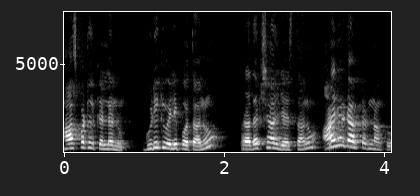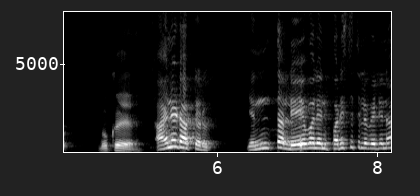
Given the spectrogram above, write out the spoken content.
హాస్పిటల్కి వెళ్ళను గుడికి వెళ్ళిపోతాను ప్రదక్షిణాలు చేస్తాను. ఆయనే డాక్టర్ నాకు. ఓకే. ఆయనే డాక్టరు. ఎంత లేవలేని పరిస్థితిలో వెళ్ళినా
